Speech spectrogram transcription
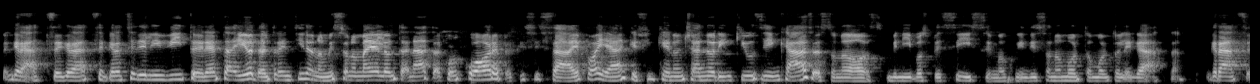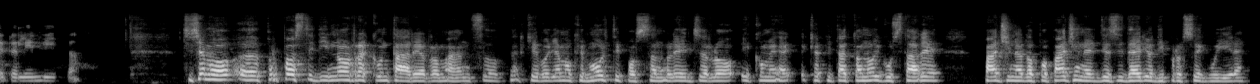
Grazie, grazie, grazie dell'invito. In realtà io dal Trentino non mi sono mai allontanata col cuore perché si sa, e poi anche finché non ci hanno rinchiusi in casa sono, venivo spessissimo, quindi sono molto molto legata. Grazie per l'invito. Ci siamo eh, proposti di non raccontare il romanzo perché vogliamo che molti possano leggerlo e come è capitato a noi gustare pagina dopo pagina il desiderio di proseguire.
